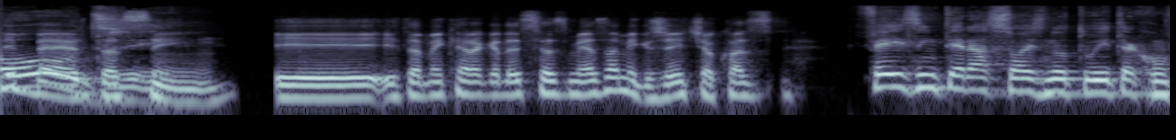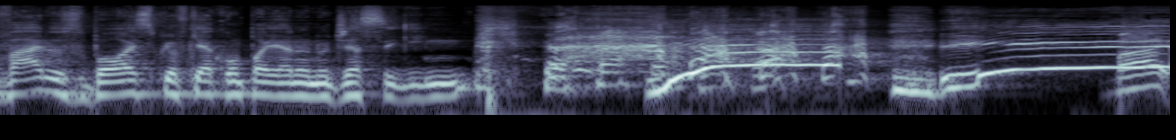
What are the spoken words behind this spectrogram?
liberto, assim. E, e também quero agradecer as minhas amigas. Gente, eu quase. Fez interações no Twitter com vários boys, porque eu fiquei acompanhando no dia seguinte. Ih! Mas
